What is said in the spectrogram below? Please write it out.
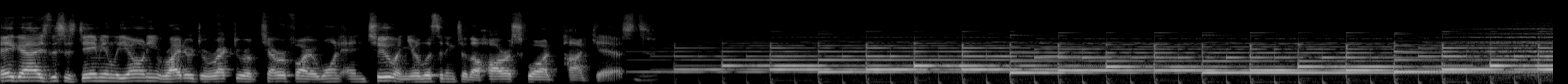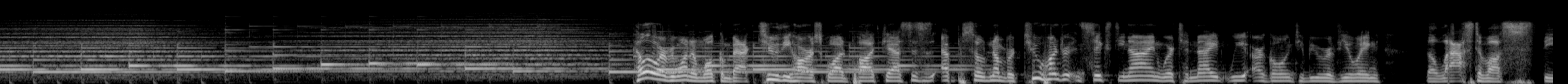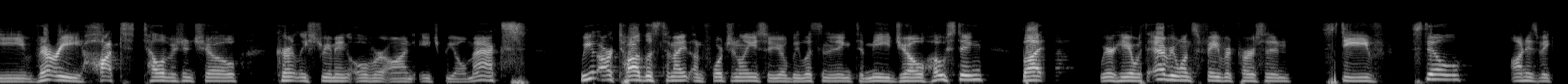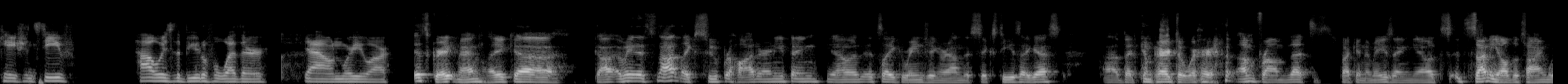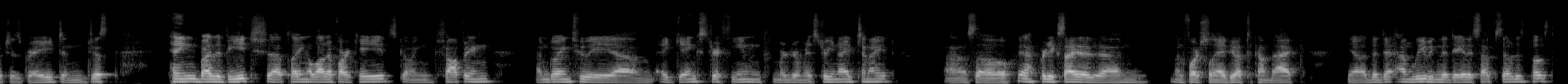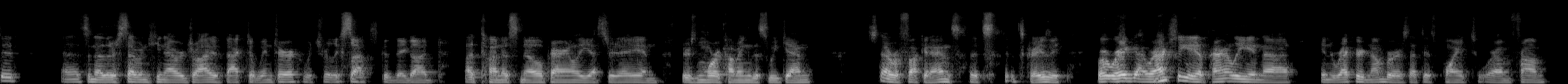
Hey guys, this is Damien Leone, writer director of Terrifier 1 and 2, and you're listening to the Horror Squad podcast. Hello, everyone, and welcome back to the Horror Squad podcast. This is episode number 269, where tonight we are going to be reviewing The Last of Us, the very hot television show currently streaming over on HBO Max. We are Toddless tonight, unfortunately, so you'll be listening to me, Joe, hosting, but we're here with everyone's favorite person, Steve, still on his vacation. Steve, how is the beautiful weather down where you are? It's great, man. Like, uh, God, I mean, it's not like super hot or anything. You know, it's like ranging around the 60s, I guess. Uh, but compared to where I'm from, that's fucking amazing. You know, it's it's sunny all the time, which is great, and just hanging by the beach, uh, playing a lot of arcades, going shopping. I'm going to a um, a gangster themed murder mystery night tonight. Uh, so yeah, pretty excited. Um, unfortunately, I do have to come back. You know, the day, I'm leaving the day this episode is posted, and it's another 17 hour drive back to winter, which really sucks because they got a ton of snow apparently yesterday, and there's more coming this weekend. It just never fucking ends. It's it's crazy. We're we're, we're mm-hmm. actually apparently in uh in record numbers at this point where I'm from,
